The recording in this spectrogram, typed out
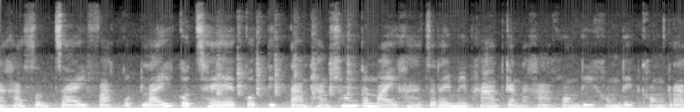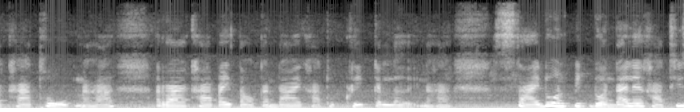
นะคะ สนใจฝากกดไลค์ กดแชร์ กดติดตามทางช่องกันไว้ค่ะ จะได้ไม่พลาดกันนะคะ ของดีของเด็ดของราคาถูกนะคะ ราคาไปต่อกันได้ค่ะ ทุกคลิปกันเลยนะคะ สายด่วนปิดด่วนได้เลยค่ะ ที่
